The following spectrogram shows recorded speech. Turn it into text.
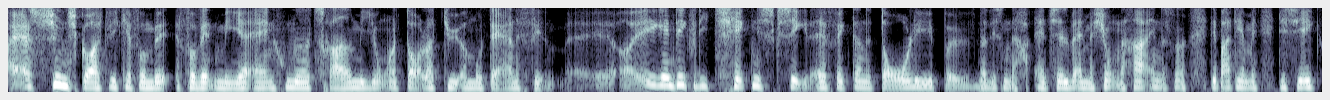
Og jeg synes godt, vi kan forvente mere af en 130 millioner dollar dyr moderne film. Øh, og igen, det er ikke fordi teknisk set er effekterne dårlige, når det er sådan, at selve animationen har en og sådan noget. Det er bare det her med, det ser ikke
